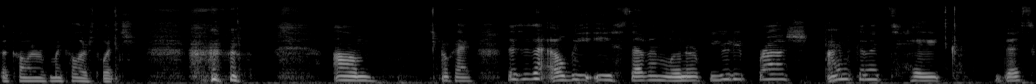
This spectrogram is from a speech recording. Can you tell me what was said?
the color of my color switch. um, okay, this is an LBE7 Lunar Beauty Brush. I'm going to take this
